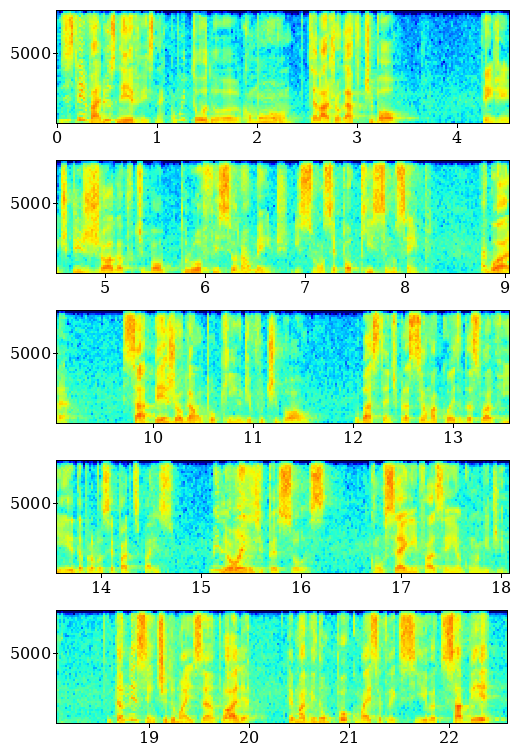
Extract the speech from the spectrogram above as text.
Existem vários níveis, né? Como em tudo. Como, sei lá, jogar futebol. Tem gente que joga futebol profissionalmente. Isso vão ser pouquíssimos sempre. Agora, saber jogar um pouquinho de futebol, o bastante para ser uma coisa da sua vida, para você participar, isso milhões de pessoas conseguem fazer em alguma medida. Então, nesse sentido mais amplo, olha, ter uma vida um pouco mais reflexiva, saber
